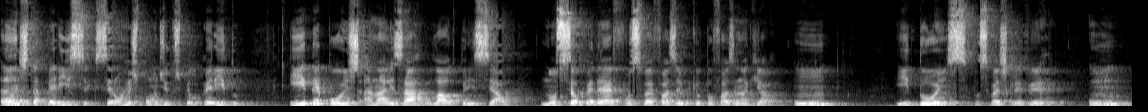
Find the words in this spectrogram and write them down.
antes da perícia, que serão respondidos pelo perito, e depois analisar o laudo pericial. No seu PDF você vai fazer o que eu estou fazendo aqui, ó, 1 um e 2. Você vai escrever 1 um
